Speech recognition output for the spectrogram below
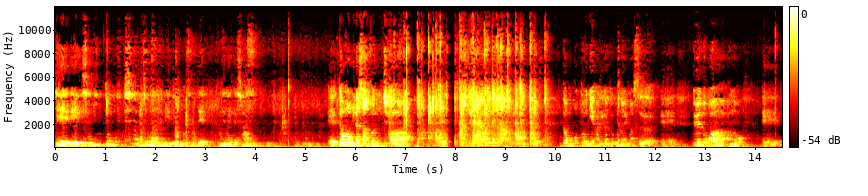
えー、社民党の福島議長から見えておりますので、お願いいたします。えー、どうも皆さん、こんにちは。えー、そして、北村さん、どうも本当にありがとうございます。えー、というのは、あの、え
